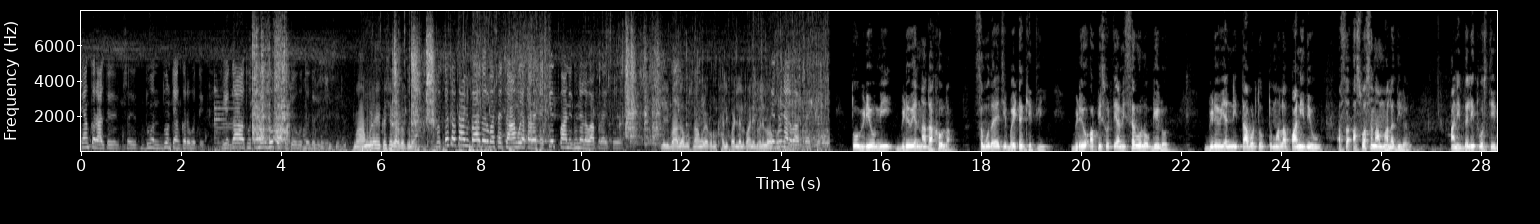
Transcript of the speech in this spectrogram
टँकर आलते स- दोन दोन टँकर होते. एक गावात होते आणि एक झोपडपट्टी होतं दलित वस्तीला. मग आंघोळ्या हे कशा करता तुम्ही? मग तसंच आम्ही बाजार बसायचं आंघोळ्या करायचं तेच पाणी धुण्याला वापरायचं. म्हणजे बाजापासून आंघोळ्या करून खाली पडलेलं पाणी धुण्याला ते धुण्याला वापरायचं. तो व्हिडिओ मी व्हिडिओ यांना दाखवला. समुदायाची बैठक घेतली. व्हिडिओ ऑफिसवरती आम्ही सर्व लोक गेलो. व्हिडिओ यांनी ताबडतोब तुम्हाला पाणी देऊ असं आश्वासन आम्हाला दिलं आणि दलित वस्तीत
